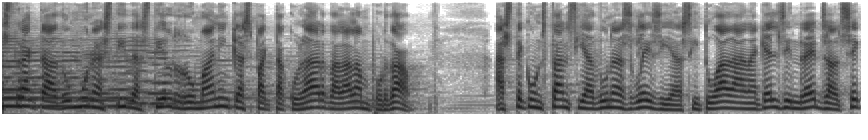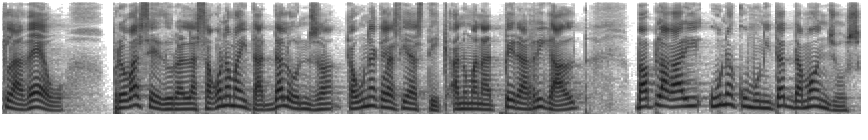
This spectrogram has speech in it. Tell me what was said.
Es tracta d'un monestir d'estil romànic espectacular de l'Alt Empordà. Es té constància d'una església situada en aquells indrets al segle X, però va ser durant la segona meitat de l'XI que un eclesiàstic anomenat Pere Rigalt va plegar-hi una comunitat de monjos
